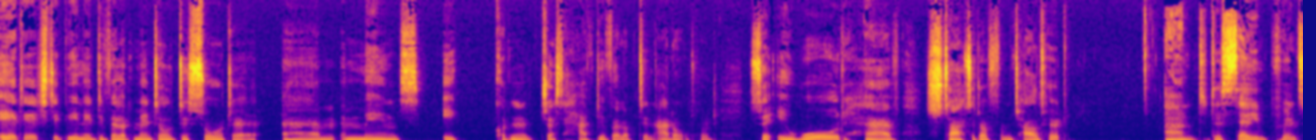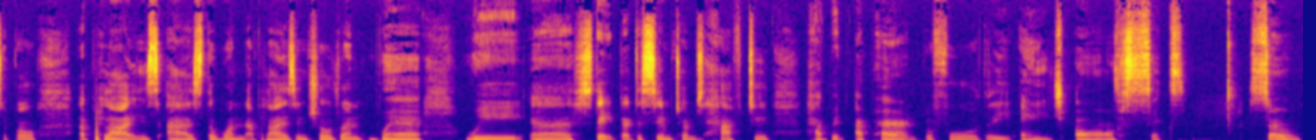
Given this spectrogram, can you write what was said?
ADHD being a developmental disorder um, means it couldn't just have developed in adulthood. So it would have started off from childhood. And the same principle applies as the one that applies in children, where we uh, state that the symptoms have to have been apparent before the age of six. So,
